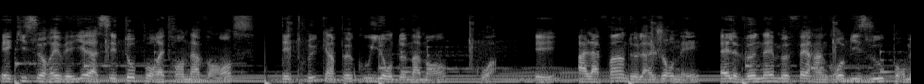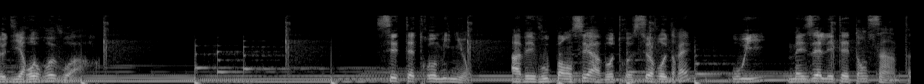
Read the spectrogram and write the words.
et qui se réveillait assez tôt pour être en avance, des trucs un peu couillons de maman, quoi. Et, à la fin de la journée, elle venait me faire un gros bisou pour me dire au revoir. C'était trop mignon. Avez-vous pensé à votre sœur Audrey? Oui, mais elle était enceinte.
